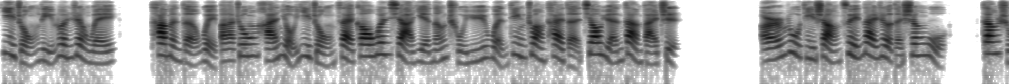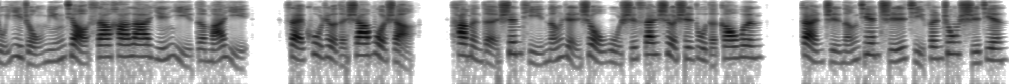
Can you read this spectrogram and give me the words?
一种理论认为，它们的尾巴中含有一种在高温下也能处于稳定状态的胶原蛋白质。而陆地上最耐热的生物，当属一种名叫撒哈拉银蚁的蚂蚁。在酷热的沙漠上，它们的身体能忍受五十三摄氏度的高温，但只能坚持几分钟时间。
